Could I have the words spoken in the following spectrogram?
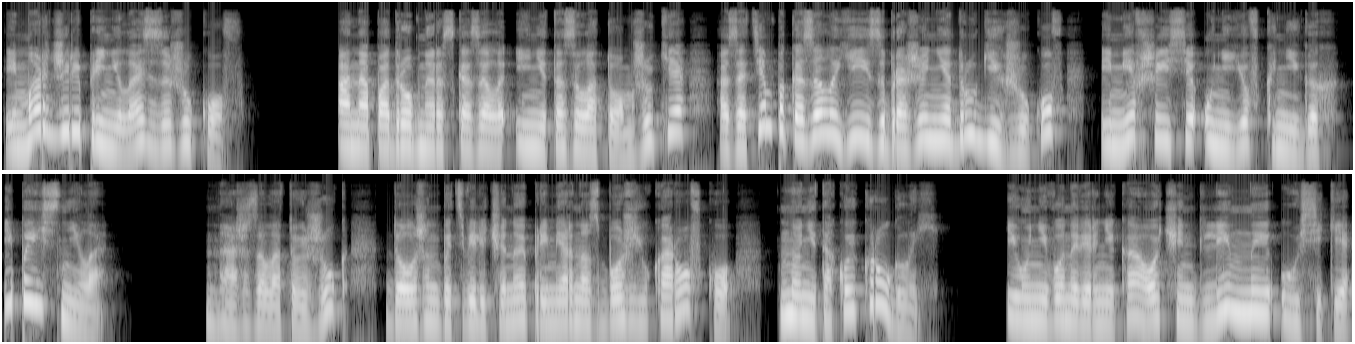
и Марджери принялась за жуков. Она подробно рассказала Инет о золотом жуке, а затем показала ей изображения других жуков, имевшиеся у нее в книгах, и пояснила. Наш золотой жук должен быть величиной примерно с божью коровку, но не такой круглый. И у него наверняка очень длинные усики,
